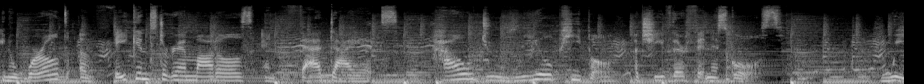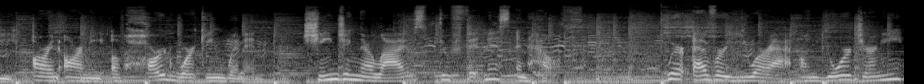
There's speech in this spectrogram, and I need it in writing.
In a world of fake Instagram models and fad diets, how do real people achieve their fitness goals? We are an army of hardworking women changing their lives through fitness and health. Wherever you are at on your journey,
